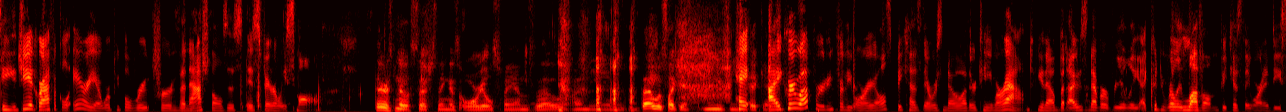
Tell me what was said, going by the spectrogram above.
the geographical area where people root for the nationals is is fairly small There's no such thing as Orioles fans, though. I mean, that was like an easy hey picking. i grew up rooting for the orioles because there was no other team around you know but i was never really i couldn't really love them because they weren't a dc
